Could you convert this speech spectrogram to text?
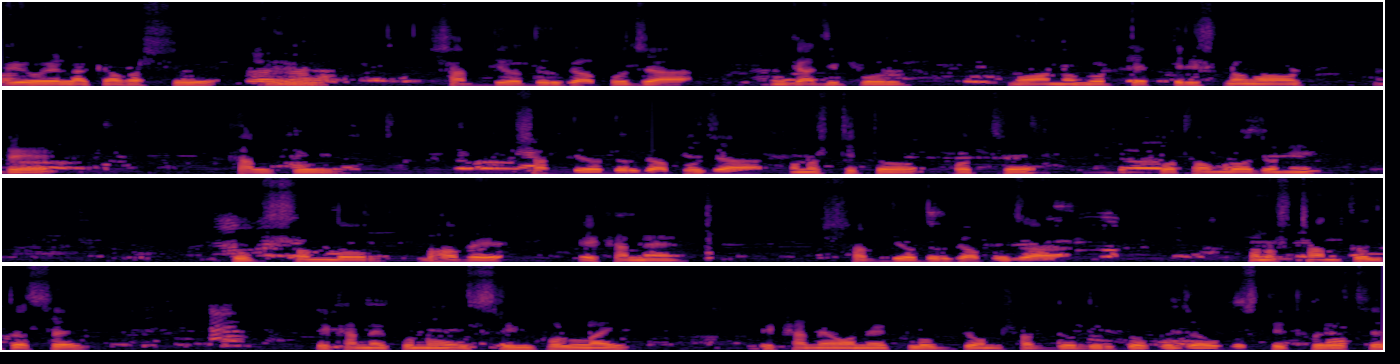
প্রিয় এলাকাবাসী শারদীয় দুর্গা পূজা গাজীপুর মহানগর তেত্রিশ নং ওয়ার্ডে খালপুর শারদীয় দুর্গা পূজা অনুষ্ঠিত হচ্ছে। প্রথম রজনী খুব সুন্দরভাবে এখানে শারদীয় দুর্গা পূজা অনুষ্ঠান চলতেছে। এখানে কোনো উশৃঙ্খল নাই। এখানে অনেক লোকজন শারদীয় দুর্গা পূজা উপস্থিত হয়েছে।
